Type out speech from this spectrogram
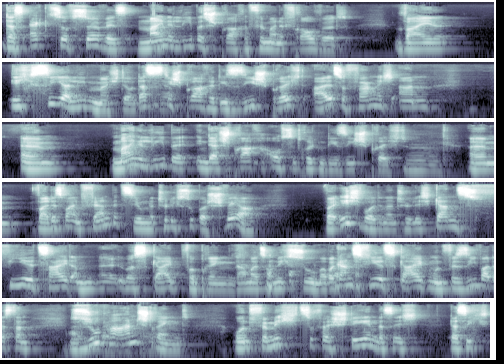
dass Acts of Service meine Liebessprache für meine Frau wird, weil ich sie ja lieben möchte. Und das ist ja. die Sprache, die sie spricht. Also fange ich an, ähm, meine Liebe in der Sprache auszudrücken, die sie spricht. Mhm. Ähm, weil das war in Fernbeziehungen natürlich super schwer. Weil ich wollte natürlich ganz viel Zeit am, äh, über Skype verbringen, damals noch nicht Zoom, aber ganz viel Skypen und für sie war das dann super anstrengend. Und für mich zu verstehen, dass ich, dass ich,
